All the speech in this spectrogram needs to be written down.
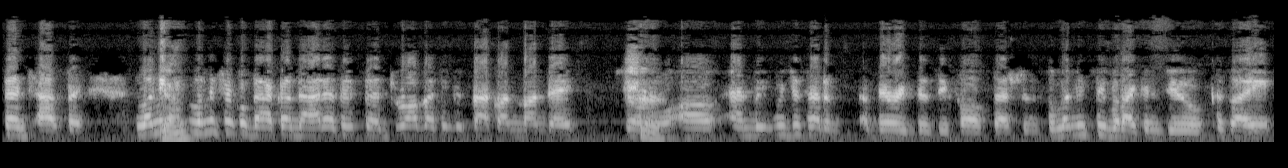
Fantastic. Let me, yeah. let me circle back on that. As I said, Rob, I think is back on Monday. So, sure. uh, and we, we just had a, a very busy fall session. So let me see what I can do because I,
